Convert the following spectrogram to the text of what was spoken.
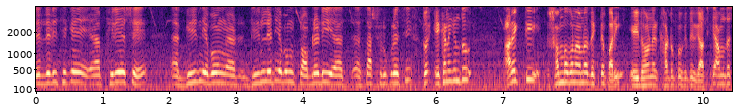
রেড লেডি থেকে ফিরে এসে গ্রিন এবং গ্রিন লেডি এবং টপ লেডি চাষ শুরু করেছি। তো এখানে কিন্তু আরেকটি সম্ভাবনা আমরা দেখতে পারি এই ধরনের খাটো প্রকৃতির গাছকে। আমাদের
